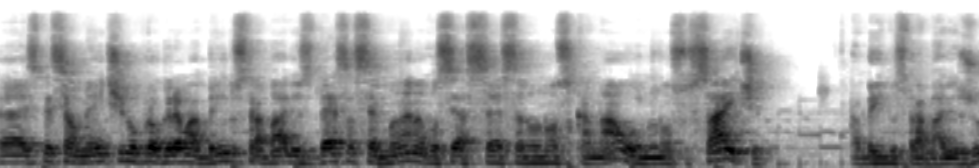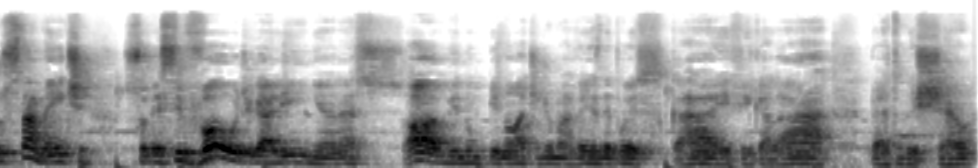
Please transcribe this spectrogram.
é, especialmente no programa Abrindo os Trabalhos dessa semana. Você acessa no nosso canal ou no nosso site, Abrindo os Trabalhos, justamente sobre esse voo de galinha, né? Sobe num pinote de uma vez, depois cai fica lá perto do chão,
